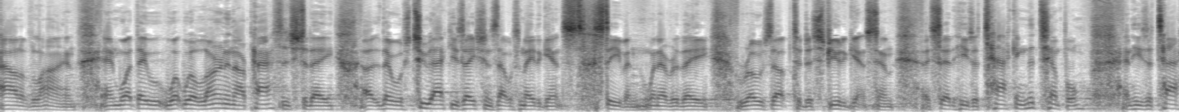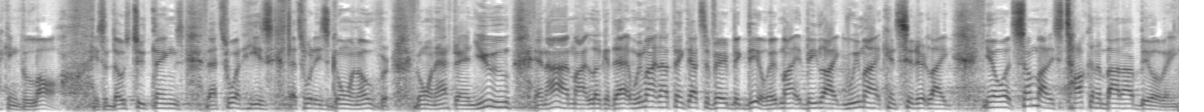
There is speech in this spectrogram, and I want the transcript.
out of line. And what, they, what we'll learn in our passage today, uh, there was two accusations that was made against Stephen whenever they rose up to dispute against him. They said he's attacking the temple and he's attacking the law. He said those two things, that's what he's that's what he's going over, going after. And you and I might look at that and we might not think that's a very big deal. It might be like we might consider it like, you know what, somebody's talking about our building.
